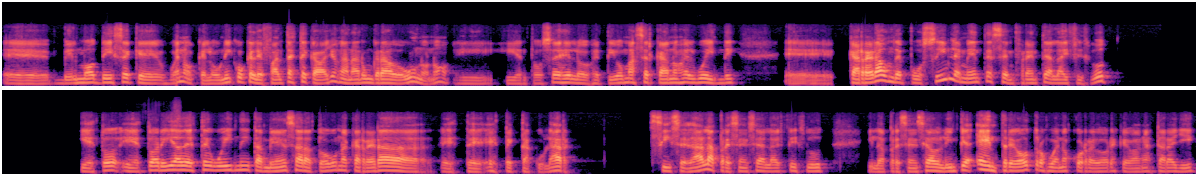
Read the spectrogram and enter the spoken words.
Eh, Bill Mott dice que, bueno, que lo único que le falta a este caballo es ganar un grado 1, ¿no? Y, y, entonces el objetivo más cercano es el Whitney. Eh, carrera donde posiblemente se enfrente a Life is Good. Y esto, y esto haría de este Whitney también en Saratoga una carrera este, espectacular si se da la presencia de Life is y la presencia de Olimpia, entre otros buenos corredores que van a estar allí,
